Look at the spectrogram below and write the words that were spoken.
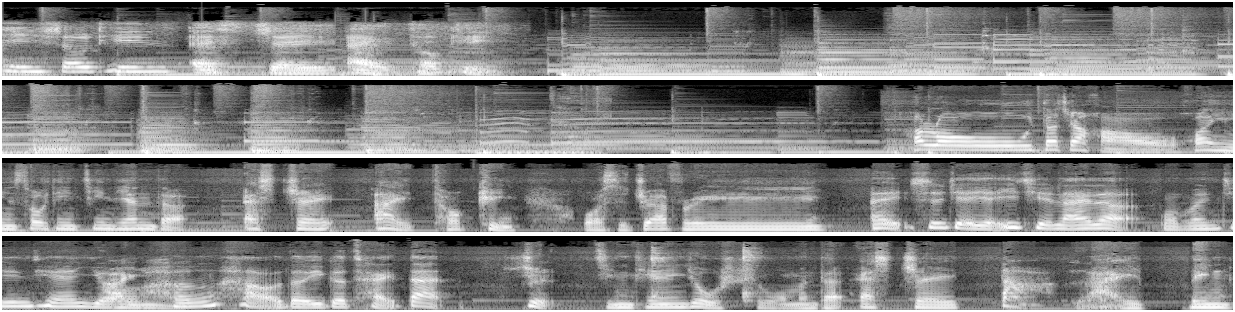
欢迎收听 SJI Talking。Hello，大家好，欢迎收听今天的 SJI Talking，我是 Jeffrey。哎，师姐也一起来了，我们今天有哎很好的一个彩蛋。是，今天又是我们的 SJ 大来宾。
